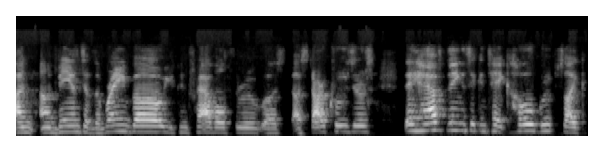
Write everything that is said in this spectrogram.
on, on bands of the rainbow. You can travel through uh, uh, star cruisers. They have things that can take whole groups like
